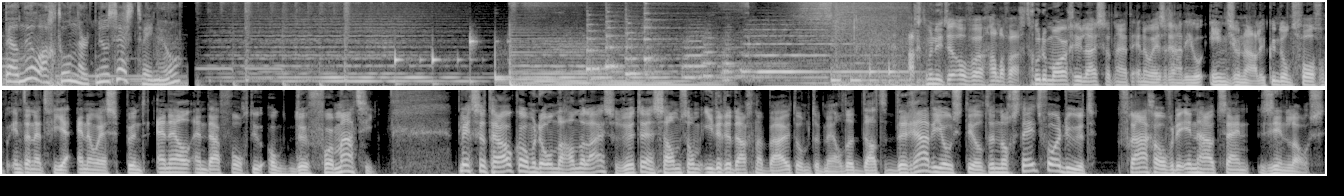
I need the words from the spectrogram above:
Bel 0800 0620. Acht minuten over half acht. Goedemorgen, u luistert naar het NOS Radio 1 Journaal. U kunt ons volgen op internet via nos.nl en daar volgt u ook de formatie. Plichtsgetrouw komen de onderhandelaars, Rutte en Samsom, iedere dag naar buiten om te melden dat de radiostilte nog steeds voortduurt. Vragen over de inhoud zijn zinloos.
